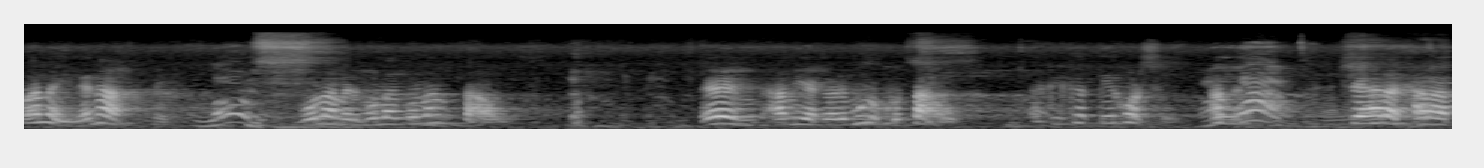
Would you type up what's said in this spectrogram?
বানাইলে আপনি? গোলামের গোলা গোলাম তাও। এই আমি একেবারে মূর্খ তাও। কি- করছে। চেহারা খারাপ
